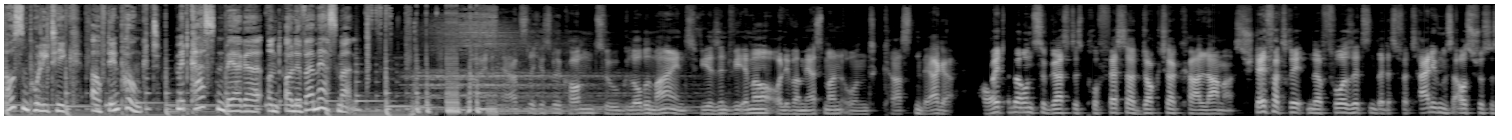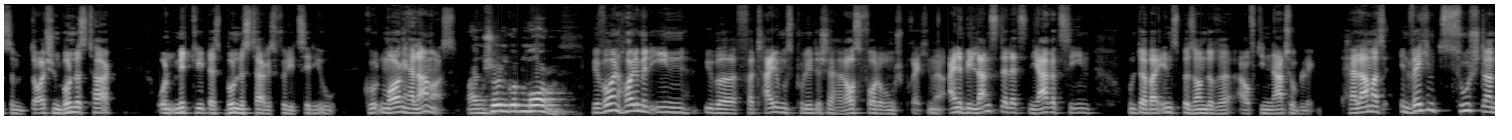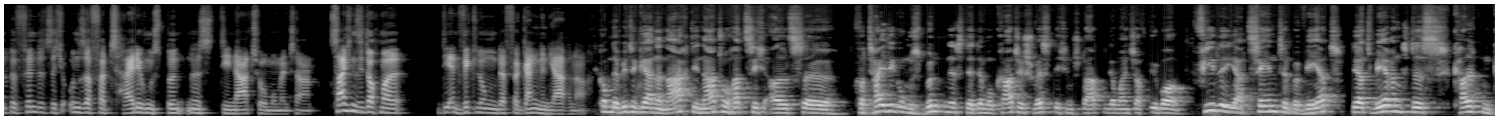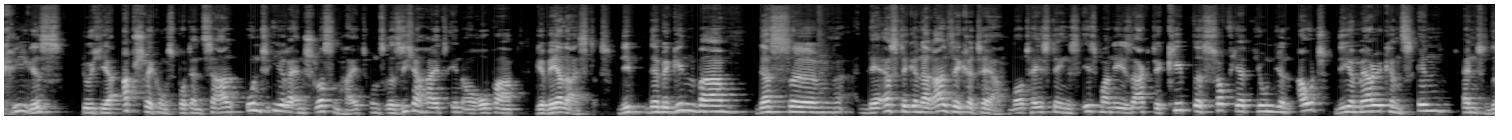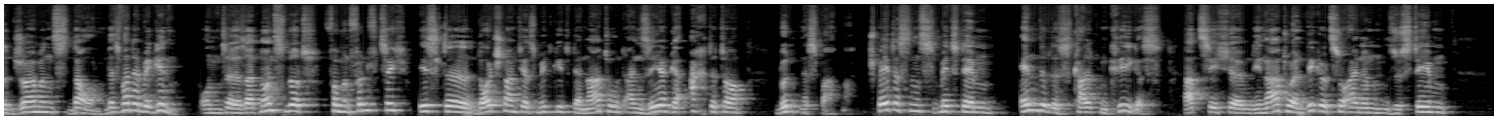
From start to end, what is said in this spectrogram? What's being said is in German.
Außenpolitik auf den Punkt. Mit Carsten Berger und Oliver Mersmann. Ein herzliches Willkommen zu Global Minds. Wir sind wie immer Oliver Mersmann und Carsten Berger. Heute bei uns zu Gast ist Professor Dr. Karl Lammers, stellvertretender Vorsitzender des Verteidigungsausschusses im Deutschen Bundestag und Mitglied des Bundestages für die CDU. Guten Morgen, Herr Lammers. Einen schönen guten Morgen. Wir wollen heute mit Ihnen über verteidigungspolitische Herausforderungen sprechen, eine Bilanz der letzten Jahre ziehen und dabei insbesondere auf die NATO blicken. Herr Lammers, in welchem Zustand befindet sich unser Verteidigungsbündnis, die NATO, momentan? Zeichnen Sie doch mal die Entwicklungen der vergangenen Jahre nach? Ich komme der Bitte gerne nach. Die NATO hat sich als äh, Verteidigungsbündnis der demokratisch-westlichen Staatengemeinschaft über viele Jahrzehnte bewährt. Sie hat während des Kalten Krieges durch ihr Abschreckungspotenzial und ihre Entschlossenheit unsere Sicherheit in Europa gewährleistet. Die, der Beginn war, dass äh, der erste Generalsekretär, Lord Hastings Ismani, sagte, Keep the Soviet Union out, the Americans in and the Germans down. Das war der Beginn. Und äh, seit 1955 ist äh, Deutschland jetzt Mitglied der NATO und ein sehr geachteter Bündnispartner. Spätestens mit dem Ende des Kalten Krieges hat sich ähm, die NATO entwickelt zu einem System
